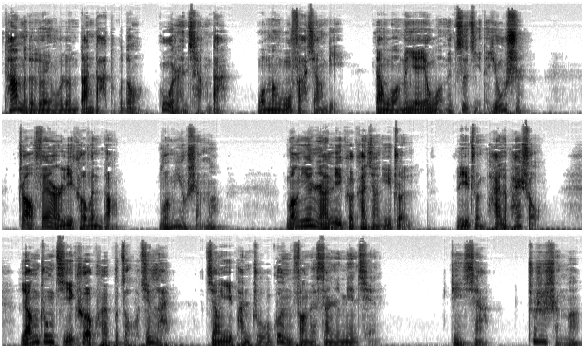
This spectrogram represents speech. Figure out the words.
他们的队伍论单打独斗固然强大，我们无法相比，但我们也有我们自己的优势。”赵菲儿立刻问道：“我们有什么？”王嫣然立刻看向李准，李准拍了拍手，杨忠即刻快步走进来。将一盘竹棍放在三人面前，殿下，这是什么？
